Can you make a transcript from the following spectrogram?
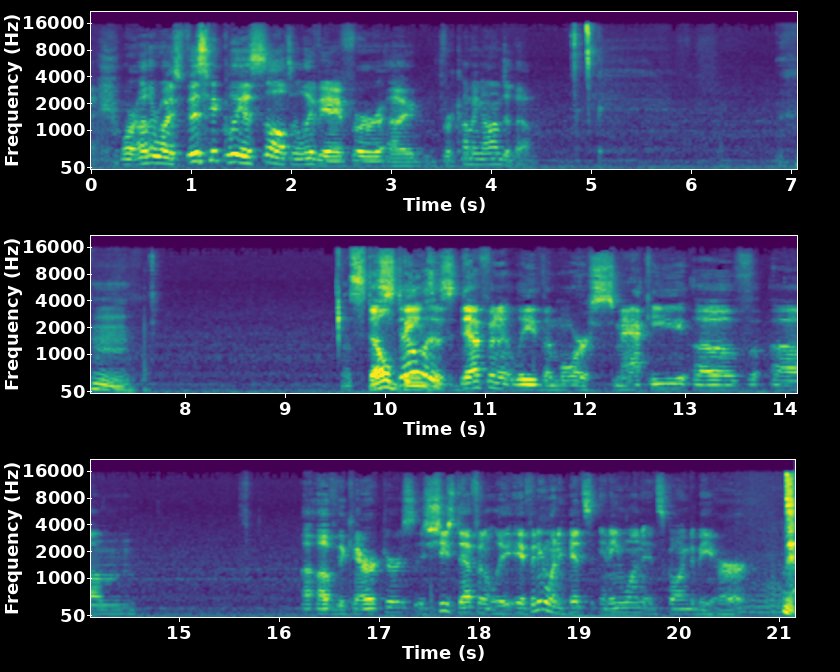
or otherwise physically assault Olivier for uh, for coming on to them. hmm. Estelle, Estelle Beans is definitely the more smacky of um, uh, of the characters. She's definitely if anyone hits anyone, it's going to be her.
